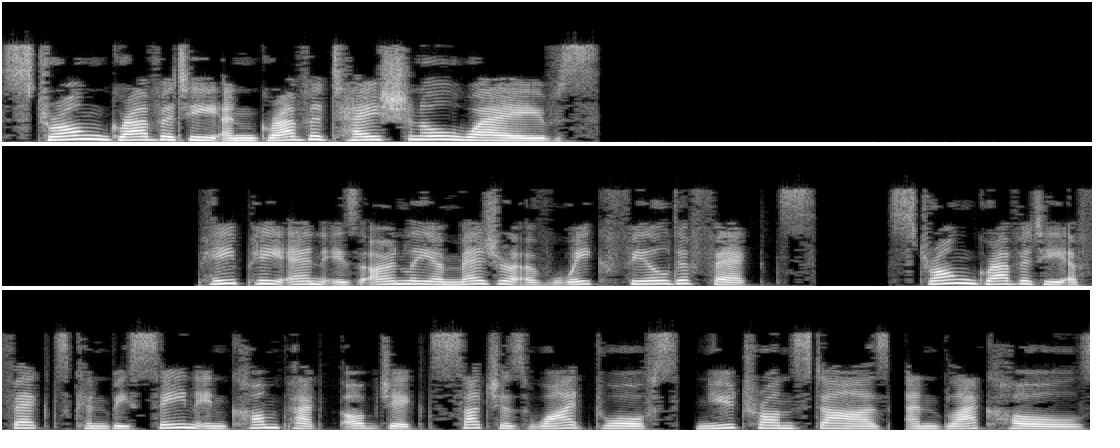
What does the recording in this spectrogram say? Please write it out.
Strong gravity and gravitational waves. ppn is only a measure of weak field effects. Strong gravity effects can be seen in compact objects such as white dwarfs, neutron stars, and black holes.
